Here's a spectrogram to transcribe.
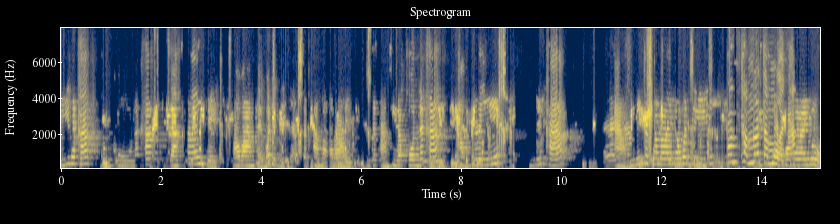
นนี้นะคะคุณครูนะคะจะให้เด็กมาวางแผนว่าเด็กๆจะทำอะไรคือจะถามทีละคนนะคะเอาบิลลี่บิลลี่ครับอ่าบิลลี่จะทำอะไรคะวันนี้ทำทำรถตำรวจคทำรับอะไรลูก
